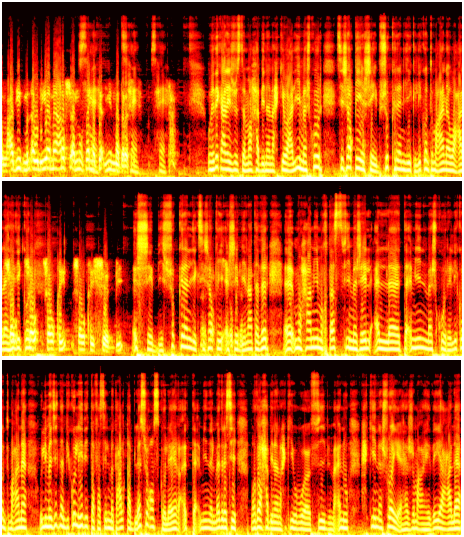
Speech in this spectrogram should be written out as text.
العديد من الأولياء ما يعرفش أنه ثم تأمين مدرسي. صحيح صحيح. وهذاك عليه justement حبينا نحكيو عليه. مشكور سي شوقي الشيب شكرا لك اللي كنت معنا وعلى هذه كل شوقي شوقي الشابي. الشابي. شكرا لك سي شوقي الشابي. نعتذر آه، محامي مختص في مجال التأمين. مشكور اللي كنت معنا واللي مديتنا بكل هذه التفاصيل المتعلقه بال assurance scolaire التأمين المدرسي. موضوع حبينا نحكيو فيه بما أنه حكينا شوية هالجمعة هذه على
